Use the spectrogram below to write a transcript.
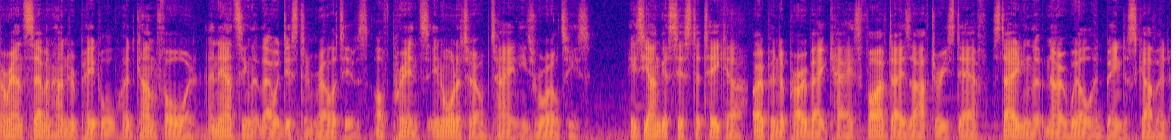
around 700 people had come forward announcing that they were distant relatives of Prince in order to obtain his royalties. His younger sister Tyka opened a probate case five days after his death, stating that no will had been discovered.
